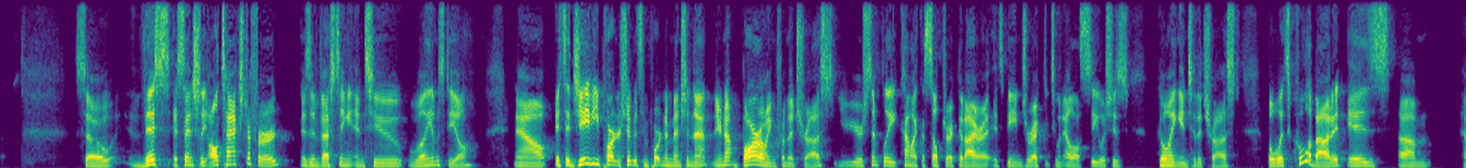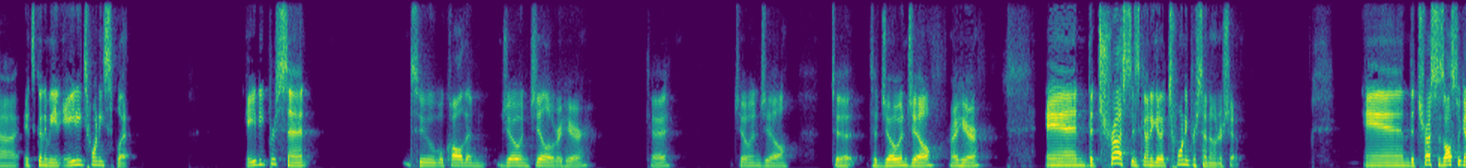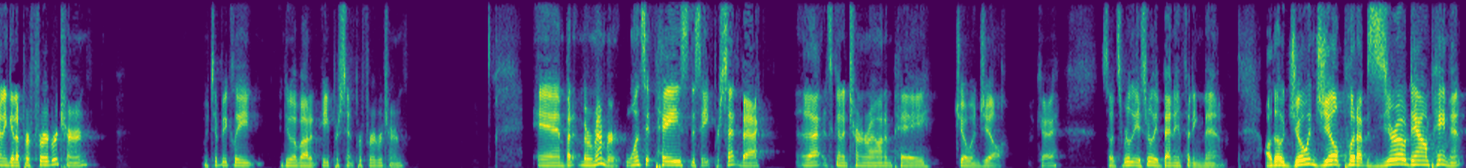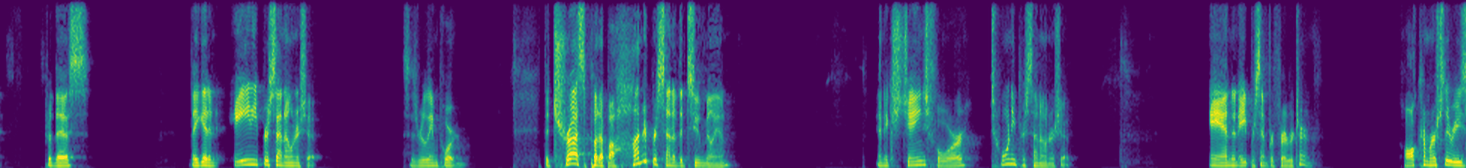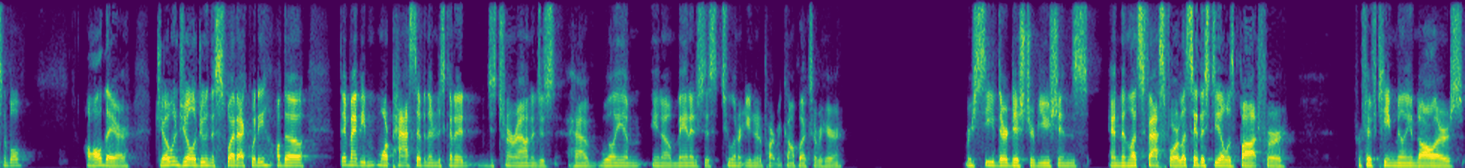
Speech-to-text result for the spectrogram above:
So this essentially all tax deferred is investing into Williams deal now, it's a JV partnership. It's important to mention that. You're not borrowing from the trust. You're simply kind of like a self directed IRA. It's being directed to an LLC, which is going into the trust. But what's cool about it is um, uh, it's going to be an 80 20 split 80% to, we'll call them Joe and Jill over here. Okay. Joe and Jill to, to Joe and Jill right here. And the trust is going to get a 20% ownership. And the trust is also going to get a preferred return. We typically do about an 8% preferred return. And but remember, once it pays this 8% back, that it's going to turn around and pay Joe and Jill. Okay. So it's really it's really benefiting them. Although Joe and Jill put up zero down payment for this, they get an 80% ownership. This is really important. The trust put up 100% of the 2 million in exchange for 20% ownership and an 8% preferred return. All commercially reasonable, all there. Joe and Jill are doing the sweat equity, although they might be more passive and they're just going to just turn around and just have William, you know, manage this 200 unit apartment complex over here, receive their distributions, and then let's fast forward. Let's say this deal was bought for for 15 million dollars,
